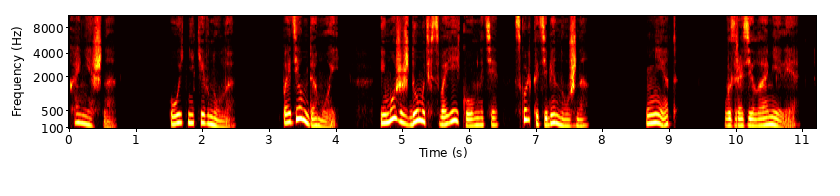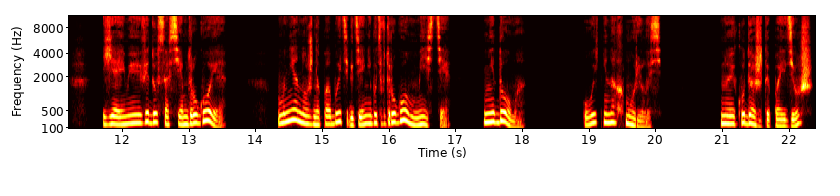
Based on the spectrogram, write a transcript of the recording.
Конечно. Уитни кивнула. Пойдем домой. И можешь думать в своей комнате, сколько тебе нужно. Нет, возразила Амелия. Я имею в виду совсем другое. Мне нужно побыть где-нибудь в другом месте, не дома. Уитни нахмурилась. Ну и куда же ты пойдешь?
